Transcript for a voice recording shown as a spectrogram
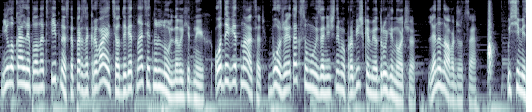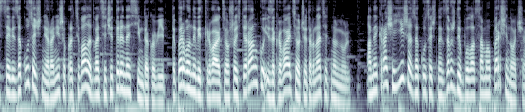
Мій локальний Planet Fitness тепер закривається о 19.00 на вихідних. О 19! Боже, я так сумую за нічними пробіжками о другій ночі. Я ненавиджу це. Усі місцеві закусочні раніше працювали 24 на 7 до ковід. Тепер вони відкриваються о 6 ранку і закриваються о 14.00. А найкраща їжа в закусочних завжди була саме о першій ночі.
